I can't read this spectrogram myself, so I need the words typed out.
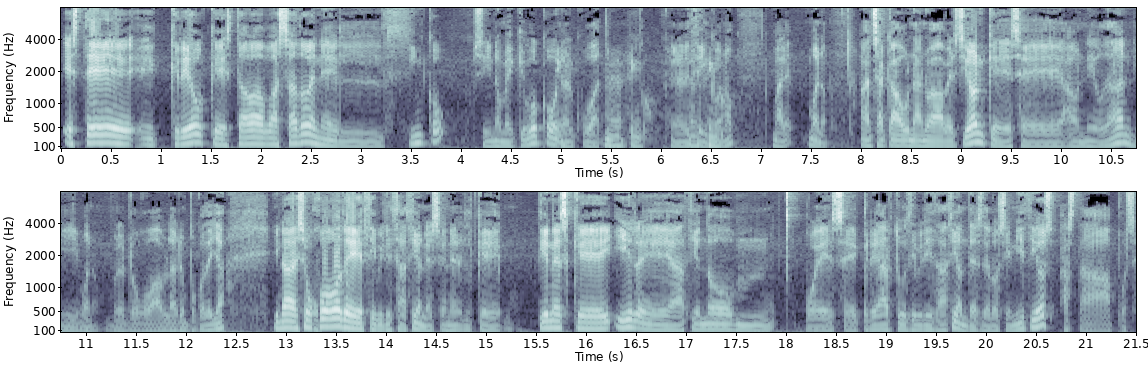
Este eh, creo que estaba basado en el 5, si no me equivoco, o en el 4. En el 5. En el 5, ¿no? Vale, bueno, han sacado una nueva versión que es eh, A New Dawn y bueno, pues luego hablaré un poco de ella. Y nada, es un juego de civilizaciones en el que tienes que ir eh, haciendo mm, pues eh, crear tu civilización desde los inicios hasta pues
